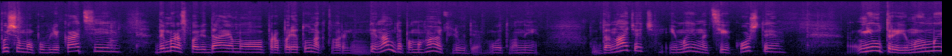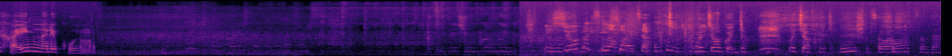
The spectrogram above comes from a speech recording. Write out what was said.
пишемо публікації, де ми розповідаємо про порятунок тварин. І нам допомагають люди. От вони донатять, і ми на ці кошти не утримуємо їх, а іменно лікуємо. І що поцілуватися? Витягуйте. Витягуйте. Поцеловаться, да.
